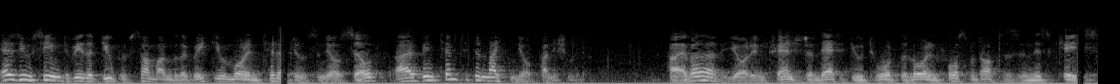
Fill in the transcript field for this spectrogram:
As you seem to be the dupe of someone with a great deal more intelligence than yourself, I've been tempted to lighten your punishment. However, your intransigent attitude toward the law enforcement officers in this case,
